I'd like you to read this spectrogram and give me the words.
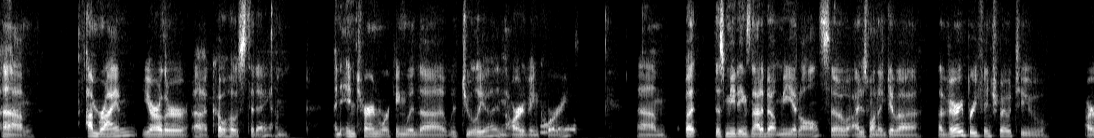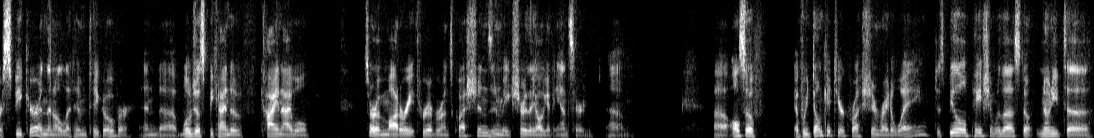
Um, I'm Ryan, your other uh, co-host today. I'm an intern working with uh, with Julia in the Art of Inquiry. Um, but this meeting's not about me at all, so I just want to give a, a very brief intro to our speaker, and then I'll let him take over. And uh, we'll just be kind of, Kai and I will sort of moderate through everyone's questions and make sure they all get answered. Um, uh, also, if, if we don't get to your question right away, just be a little patient with us. Don't, no need to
